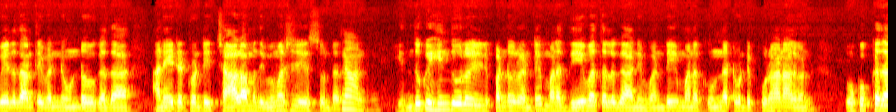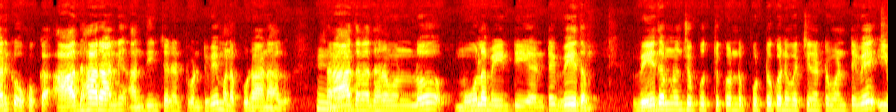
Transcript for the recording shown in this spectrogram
వేరే దాంట్లో ఇవన్నీ ఉండవు కదా అనేటటువంటి చాలా మంది విమర్శ చేస్తుంటారు. ఎందుకు హిందువులు ఇన్ని పండుగలు అంటే మన దేవతలు కానివ్వండి మనకు ఉన్నటువంటి పురాణాలు కానివ్వండి ఒక్కొక్క దానికి ఒక్కొక్క ఆధారాన్ని అందించినటువంటివే మన పురాణాలు. సనాతన ధర్మంలో మూలం ఏంటి అంటే వేదం వేదం నుంచి పుట్టుకొని పుట్టుకొని వచ్చినటువంటివే ఈ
